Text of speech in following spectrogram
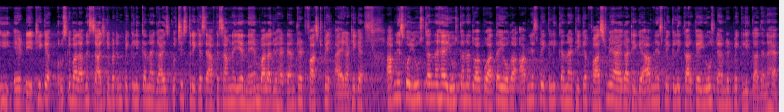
E A T ठीक है। और उसके बाद आपने चार्ज के बटन पे क्लिक करना है। गाइज़ कुछ इस तरीके से आपके सामने ये नेम वाला जो है टेम्पलेट फास्ट पे आएगा, ठीक है। आपने इसको यूज़ करना है यूज़ करना तो आपको आता ही होगा। आपने इस पर क्लिक करना है, ठीक है फास्ट में आएगा, ठीक है। आपने इस पर क्लिक करके यूज़ टैबलेट पर क्लिक कर देना है।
